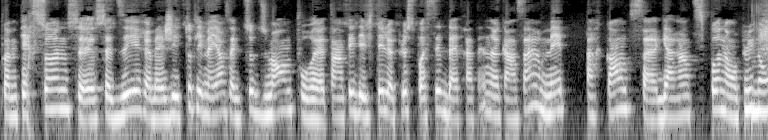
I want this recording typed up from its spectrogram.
comme personne se, dire ben j'ai toutes les meilleures habitudes du monde pour euh, tenter d'éviter le plus possible d'être atteint d'un cancer, mais par contre, ça garantit pas non plus. Non.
